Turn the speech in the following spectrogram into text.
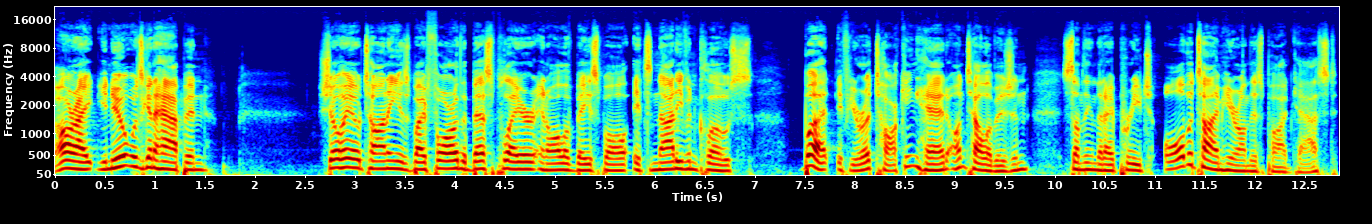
All right, you knew it was going to happen. Shohei Ohtani is by far the best player in all of baseball. It's not even close. But if you're a talking head on television, something that I preach all the time here on this podcast,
